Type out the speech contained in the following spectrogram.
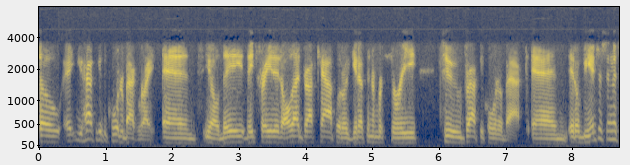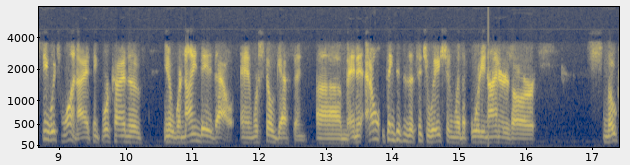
So eh, you have to get the quarterback right. And, you know, they, they traded all that draft capital to get up to number three to draft a quarterback. And it'll be interesting to see which one. I think we're kind of, you know, we're nine days out and we're still guessing. Um, and I don't think this is a situation where the 49ers are smoke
